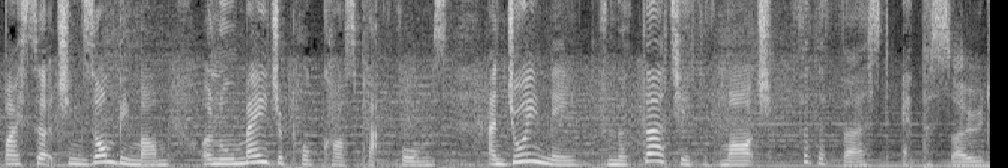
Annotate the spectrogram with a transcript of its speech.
by searching Zombie Mum on all major podcast platforms and join me from the 30th of March for the first episode.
